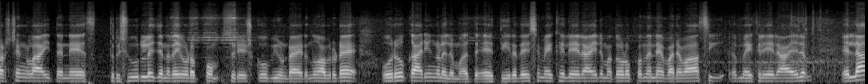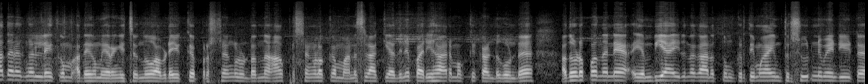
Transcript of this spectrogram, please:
വർഷങ്ങളായി തന്നെ തൃശ്ശൂരിലെ ജനതയോടൊപ്പം സുരേഷ് ഗോപി ഉണ്ടായിരുന്നു. അവരുടെ ഓരോ കാര്യങ്ങളിലും തീരദേശ മേഖലയിലായാലും അതോടൊപ്പം തന്നെ വനവാസി മേഖലയിലായാലും എല്ലാ തരങ്ങളിലേക്കും അദ്ദേഹം ഇറങ്ങിച്ചെന്നു. അവിടെയൊക്കെ പ്രശ്നങ്ങളുണ്ടെന്ന് ആ പ്രശ്നങ്ങളൊക്കെ മനസ്സിലാക്കി അതിന് പരിഹാരമൊക്കെ കണ്ടുകൊണ്ട് അതോടൊപ്പം തന്നെ എം പി ആയിരുന്ന കാലത്തും കൃത്യമായും തൃശ്ശൂരിന് വേണ്ടിയിട്ട്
